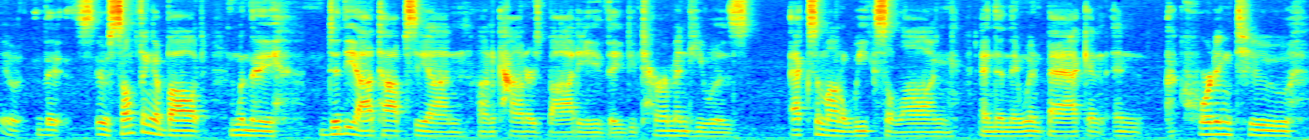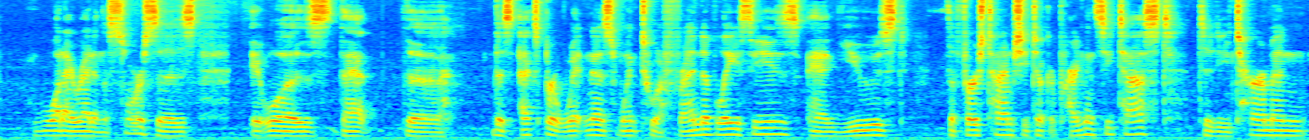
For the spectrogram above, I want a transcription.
It, it was something about when they did the autopsy on, on Conner's body, they determined he was X amount of weeks along, and then they went back and, and according to what I read in the sources, it was that the this expert witness went to a friend of Laci's and used the first time she took a pregnancy test to determine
